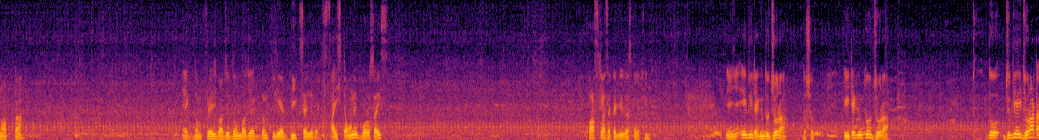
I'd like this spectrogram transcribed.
নটটা একদম ফ্রেশ বাজু, দম বাজু, একদম ক্লিয়ার বিগ সাইজে ভাই। সাইজটা অনেক বড় সাইজ ফার্স্ট ক্লাস একটা গিরিবাস কালেকশন এই যে, এই দুইটা কিন্তু জোড়া, দর্শক, এইটা কিন্তু জোড়া। তো যদি এই জোড়াটা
